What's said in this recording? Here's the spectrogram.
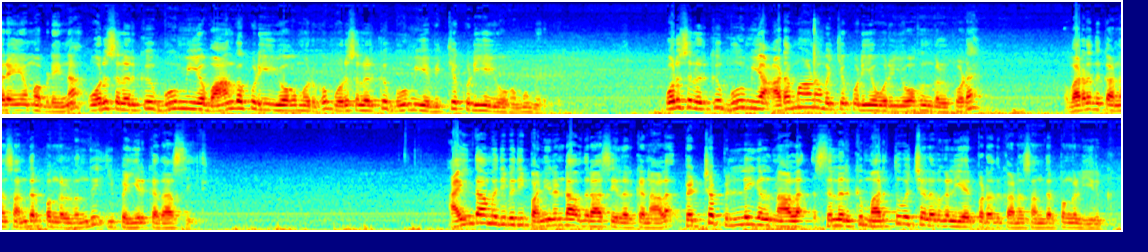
விரயம் அப்படின்னா ஒரு சிலருக்கு பூமியை வாங்கக்கூடிய யோகமும் இருக்கும் ஒரு சிலருக்கு பூமியை விற்கக்கூடிய யோகமும் இருக்கும். ஒரு சிலருக்கு பூமியை அடமானம் வைக்கக்கூடிய ஒரு யோகங்கள் கூட வர்றதுக்கான சந்தர்ப்பங்கள் வந்து இப்போ இருக்கதா செய்யுது. ஐந்தாம் அதிபதி பன்னிரெண்டாவது ராசியில் இருக்கனால பெற்ற பிள்ளைகள்னால சிலருக்கு மருத்துவ செலவுகள் ஏற்படுறதுக்கான சந்தர்ப்பங்கள் இருக்குது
